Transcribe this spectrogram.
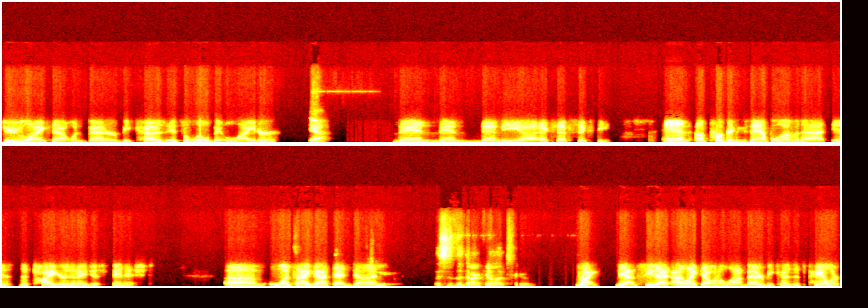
do like that one better because it's a little bit lighter yeah. than than than the uh, xf60 and a perfect example of that is the tiger that i just finished um, once i got that done This is the dark yellow too. Right. Yeah. See that I like that one a lot better because it's paler.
